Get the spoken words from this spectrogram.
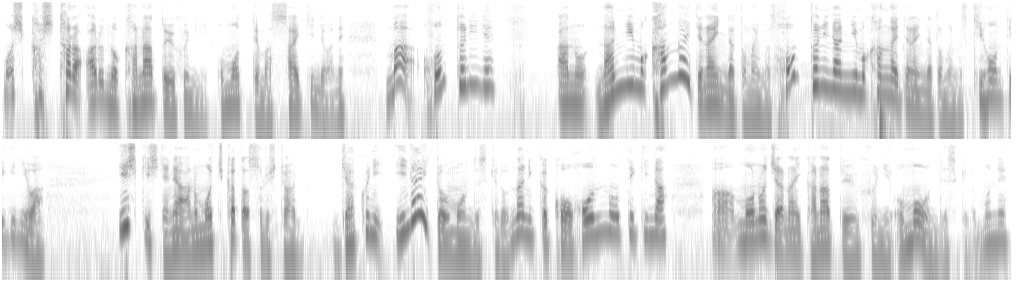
もしかしたらあるのかなというふうに思ってます。最近ではね。まあ本当にねあの何にも考えてないんだと思います。本当に何にも考えてないんだと思います。基本的には意識してねあの持ち方をする人は逆にいないと思うんですけど何かこう本能的なものじゃないかなというふうに思うんですけどもね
